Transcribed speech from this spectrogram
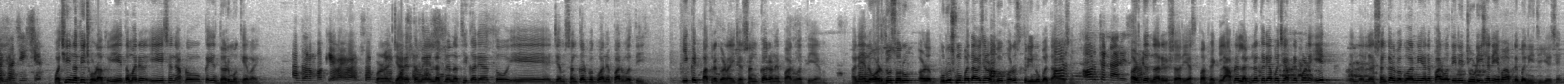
કહીએ. પછી નથી છોડાતું. એ તમારે એ છે ને આપણો કહીએ ધર્મ કહેવાય. ધર્મ કહેવાય પણ જ્યારે તમે લગ્ન નથી કર્યા તો એ જેમ શંકર ભગવાન પાર્વતી એક જ પાત્ર ગણાય છે શંકર અને પાર્વતી એમ. અને એનું અડધું સ્વરૂપ પુરુષનું બતાવે છે અડધું સ્વરૂપ સ્ત્રીનું બતાવે છે. અર્ધ નારેશ્વર અર્ધ નારેશ્વર યસ પરફેક્ટ એટલે આપણે લગ્ન કર્યા પછી આપણે પણ એ શંકર ભગવાનની અને પાર્વતીની જોડી છે ને એવા આપણે બની જઈએ છીએ.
